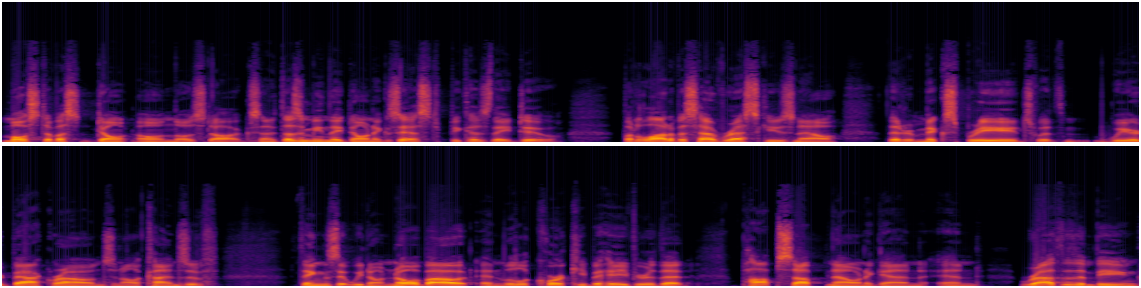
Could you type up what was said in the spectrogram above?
Most of us don't own those dogs, and it doesn't mean they don't exist because they do. But a lot of us have rescues now that are mixed breeds with weird backgrounds and all kinds of things that we don't know about and little quirky behavior that pops up now and again. And rather than being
